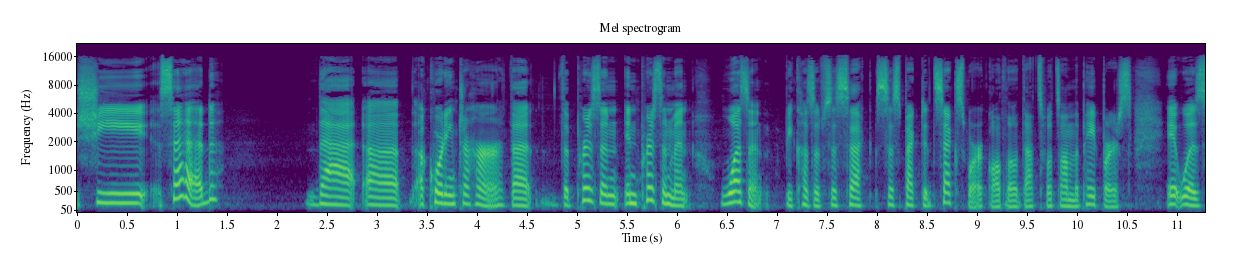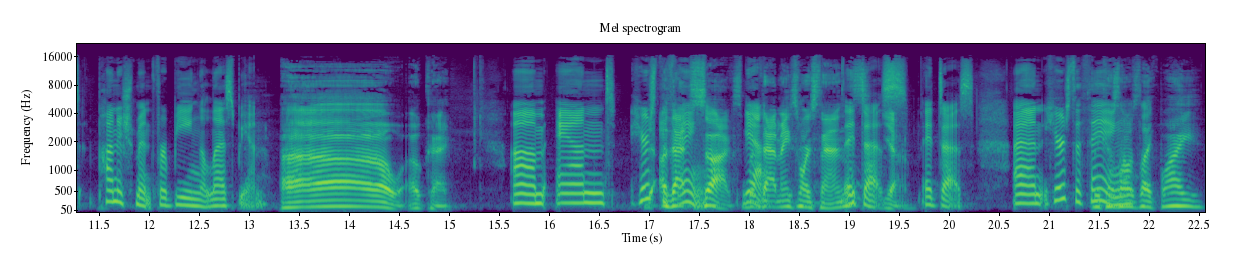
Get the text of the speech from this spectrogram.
She said that, uh, according to her, that the prison imprisonment wasn't because of suspect, suspected sex work, although that's what's on the papers. It was punishment for being a lesbian. Oh, okay. Um, and here's the Oh, that thing. sucks, but Yeah, that makes more sense. it does. Yeah. It does. And here's the thing. Because I was like, why?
